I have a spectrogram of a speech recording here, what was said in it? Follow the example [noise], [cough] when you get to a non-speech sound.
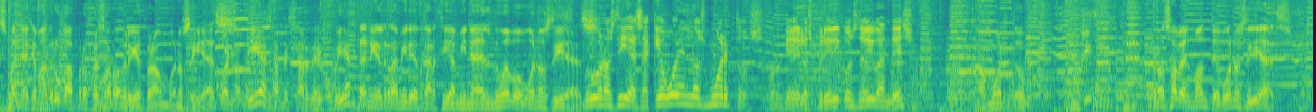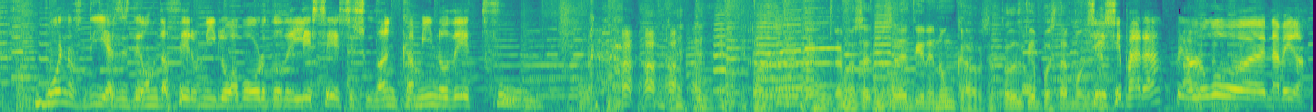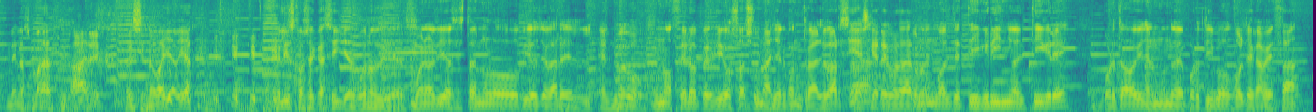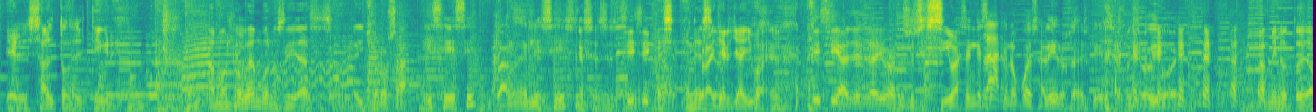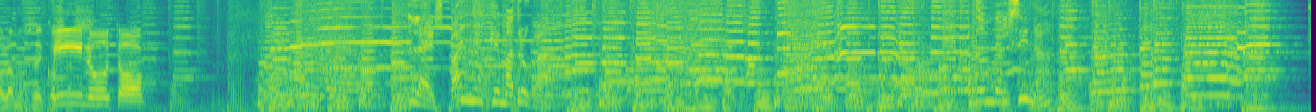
España que madruga, profesor Rodríguez Brown, buenos días. Buenos días, a pesar del gobierno. Daniel Ramírez García Mina, el nuevo, buenos días. Muy buenos días. ¿A qué huelen los muertos? Porque los periódicos de hoy van de eso. Ha muerto. Rosa Belmonte, buenos días. Buenos días desde Onda Cero, Nilo a bordo del SS Sudán camino de Tfu. Pero no se, no se detiene nunca, o sea, todo el tiempo está en movimiento. Sí, se para, pero Ah. luego eh, navega. Menos mal. Pues si no vaya viaje. Feliz José Casillas, buenos días. Buenos días, esta no lo vio llegar el, el nuevo. 1-0 perdió Osasuna ayer contra el Barça. Tienes que recordarlo, Con un gol de Tigriño, el Tigre, portado hoy en el mundo deportivo, gol de cabeza, el salto del Tigre. Amón Rubén, buenos días. Ha dicho Rosa, SS, ¿van el SS? Ese. Sí, sí, claro. En Pero ese. ayer ya iba, ¿eh? Sí, sí, ayer ya iba. Pues si, vas en ese es que no puede salir, o sea, es que también se lo digo, ¿eh? Un minuto y hablamos de cosas. Minuto. La España que madruga. Donde el Sina.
